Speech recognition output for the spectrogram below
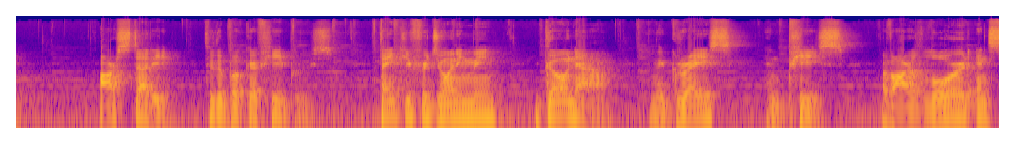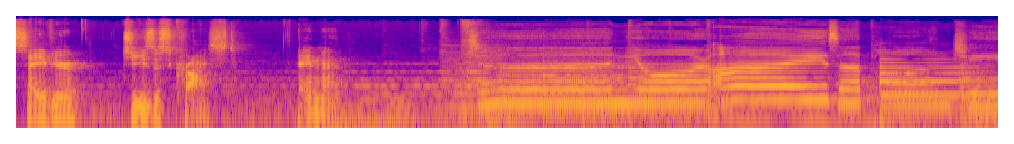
our study through the book of Hebrews. Thank you for joining me. Go now in the grace and peace of our Lord and Savior, Jesus Christ. Amen. Turn your eyes upon Jesus.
